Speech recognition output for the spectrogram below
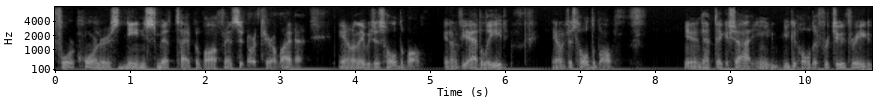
four corners Dean Smith type of offense at North Carolina. You know, they would just hold the ball. You know, if you had a lead, you know, just hold the ball. You didn't have to take a shot. You, you could hold it for two, three,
